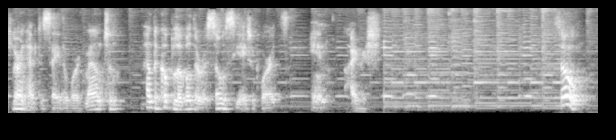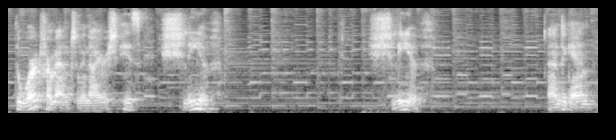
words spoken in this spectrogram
to learn how to say the word mountain and a couple of other associated words in Irish. So, the word for mountain in Irish is sliabh. Sliabh. And again,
